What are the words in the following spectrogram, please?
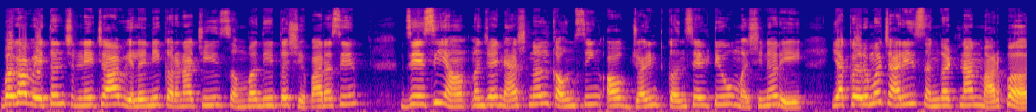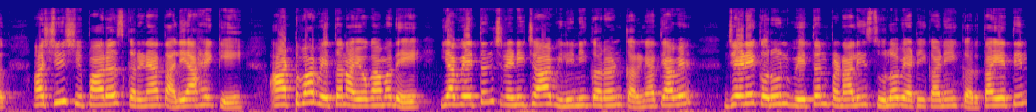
बघा वेतन श्रेणीच्या विलिनीकरणाची संबंधित शिफारसी. जेसीएम म्हणजे national council of joint consultative machinery या कर्मचारी संघटनांमार्फत अशी शिफारस करण्यात आली आहे की आठवा वेतन आयोगामध्ये या वेतन श्रेणीच्या विलिनीकरण करण्यात यावे जेणेकरून वेतन प्रणाली सुलभ या ठिकाणी करता येतील.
